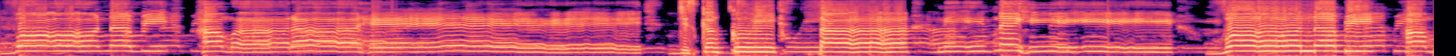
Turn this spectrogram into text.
वो नबी हमारा है। जिसका कोई तानी नहीं, वो नबी हम,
